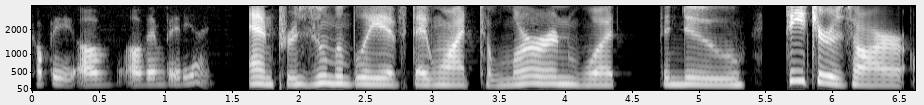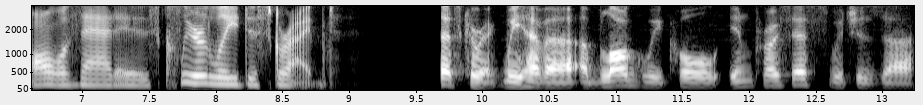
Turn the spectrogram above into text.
copy of, of NVDA. And presumably, if they want to learn what the new features are, all of that is clearly described. That's correct. We have a, a blog we call In Process, which is uh,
